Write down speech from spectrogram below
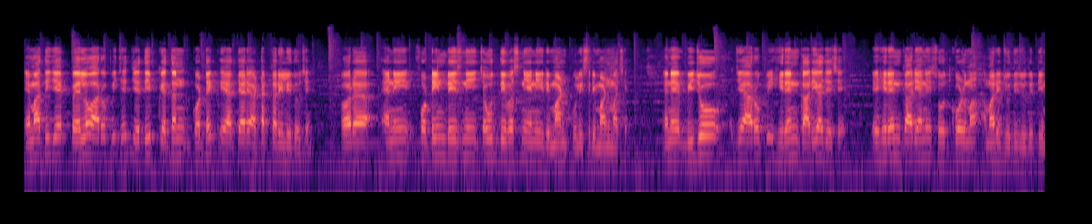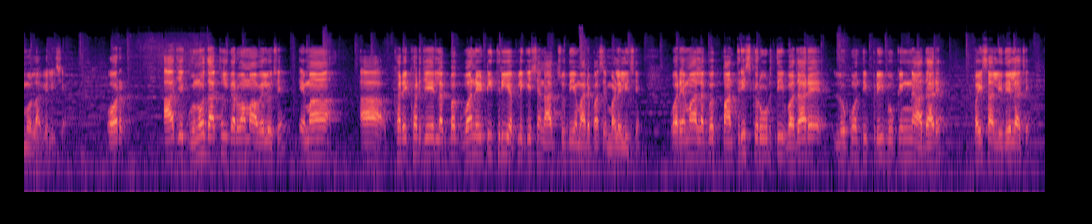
એમાંથી જે પહેલો આરોપી છે જયદીપ કેતન કોટેક, એ અત્યારે અટક કરી લીધો છે. ઓર એની ફોર્ટીન ડેઝની ચૌદ દિવસની એની રિમાન્ડ, પોલીસ રિમાન્ડમાં છે. અને બીજો જે આરોપી હિરેન કારિયા જે છે, એ હિરેન કારિયાની શોધખોળમાં અમારી જુદી જુદી ટીમો લાગેલી છે. ઓર, આ જે ગુનો દાખલ કરવામાં આવેલો છે, એમાં, આ ખરેખર જે લગભગ વન એટી થ્રી એપ્લિકેશન આજ સુધી અમારી પાસે મળેલી છે. ઓર, એમાં લગભગ પાંત્રીસ કરોડથી વધારે લોકોથી પ્રી બુકિંગના આધારે પૈસા લીધેલા છે.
